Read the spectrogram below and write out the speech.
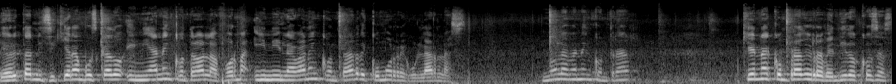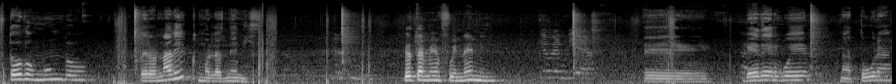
Y ahorita ni siquiera han buscado y ni han encontrado la forma y ni la van a encontrar de cómo regularlas. No la van a encontrar. ¿Quién ha comprado y revendido cosas? Todo mundo. Pero nadie como las nenis. Yo también fui neni. ¿Qué vendía? Eh, Natura.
